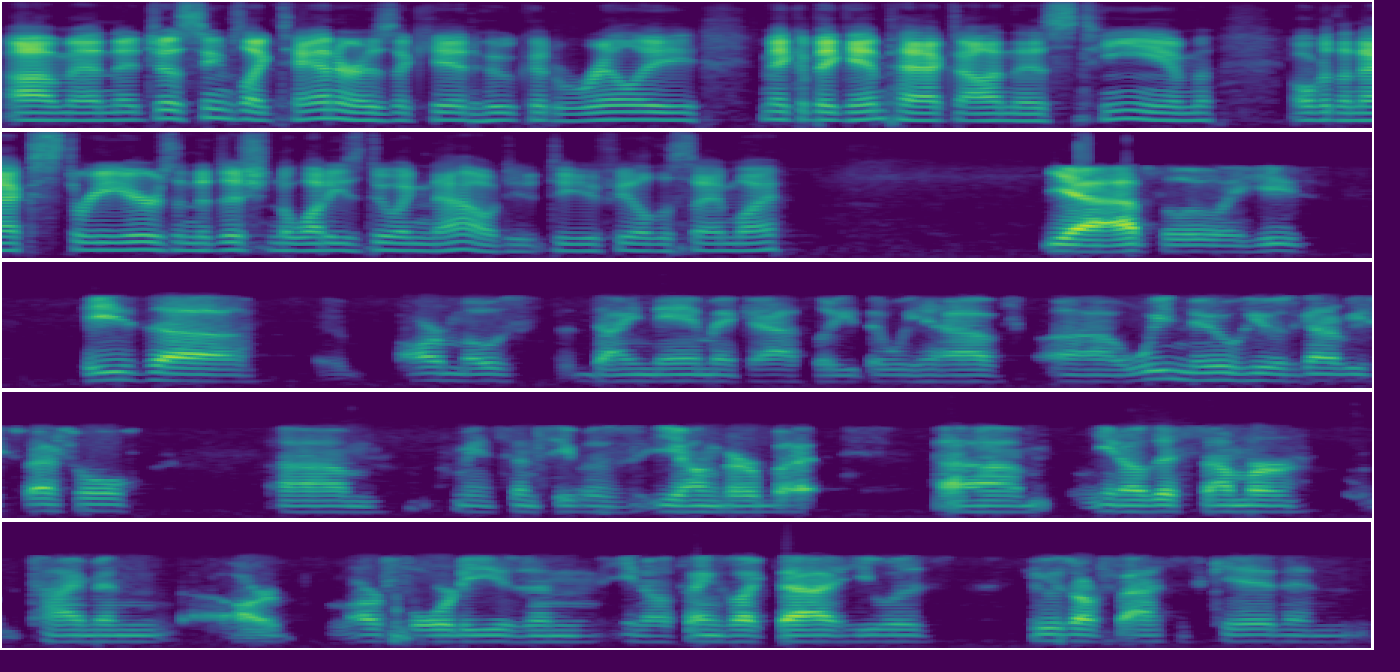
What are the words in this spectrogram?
Hmm. um, and it just seems like Tanner is a kid who could really make a big impact on this team over the next three years, in addition to what he's doing now. Do, do you feel the same way? Yeah, absolutely. He's he's uh, our most dynamic athlete that we have. Uh, we knew he was going to be special. Um, I mean, since he was younger, but um, you know, this summer, time in our our 40s and you know things like that, he was he was our fastest kid, and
